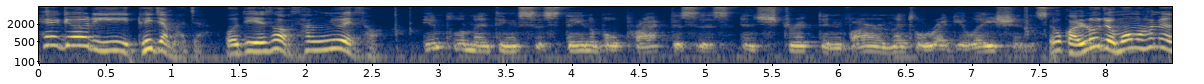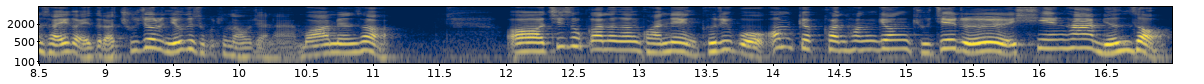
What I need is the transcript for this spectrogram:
해결이 되자마자. 어디에서? 상류에서. implementing sustainable practices and strict environmental regulations, 요 관로죠. 뭐뭐 하면서 아이가 얘들아. 주절은 여기서부터 나오잖아. 뭐 하면서? 어, 지속 가능한 관행, 그리고 엄격한 환경 규제를 시행하면서.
